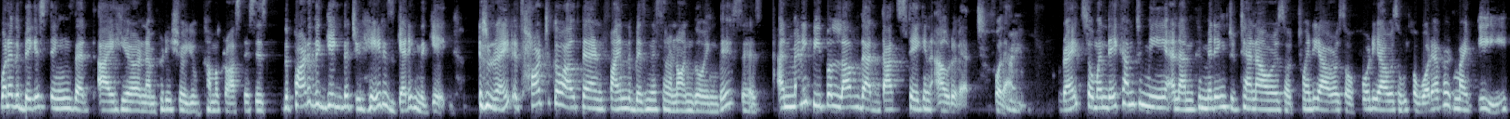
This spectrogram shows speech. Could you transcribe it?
one of the biggest things that i hear and i'm pretty sure you've come across this is the part of the gig that you hate is getting the gig right? It's hard to go out there and find the business on an ongoing basis. And many people love that that's taken out of it for them. Right right? So when they come to me and I'm committing to 10 hours or 20 hours or 40 hours a week or whatever it might be,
